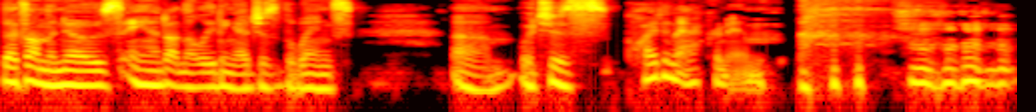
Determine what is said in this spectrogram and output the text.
that's on the nose and on the leading edges of the wings, um, which is quite an acronym.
